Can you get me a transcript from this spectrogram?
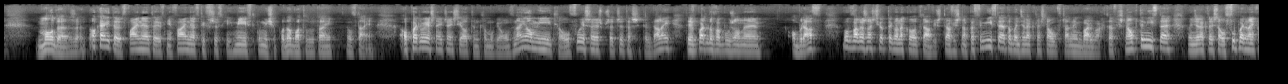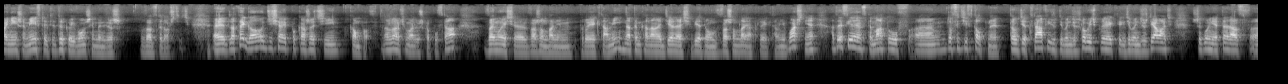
model, że okej, to jest fajne, to jest niefajne, w tych wszystkich miejsc, to mi się podoba, to tutaj zostaje. Operujesz najczęściej o tym, co mówią znajomi, co usłyszysz, przeczytasz i tak dalej. To jest bardzo zaburzony obraz, bo w zależności od tego, na kogo trafisz. Trafisz na pesymistę, to będzie nakreślał w czarnych barwach. Trafisz na optymistę, będzie nakreślał super najfajniejsze miejsce i ty tylko i wyłącznie będziesz zazdrościć. E, dlatego dzisiaj pokażę Ci kompas. Nazywam się Mariusz Kapufta, zajmuję się zarządzaniem projektami. Na tym kanale dzielę się wiedzą z zarządzania projektami właśnie, a to jest jeden z tematów dosyć istotny. To, gdzie trafisz, gdzie będziesz robić projekty, gdzie będziesz działać. Szczególnie teraz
